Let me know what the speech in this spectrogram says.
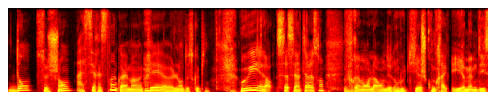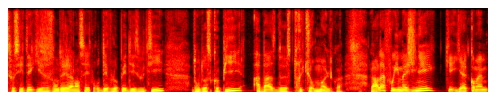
dans ce champ assez restreint quand même, hein, qu'est euh, l'endoscopie? Oui, alors ça c'est intéressant. Vraiment là, on est dans l'outillage concret. Il y a même des sociétés qui se sont déjà lancées pour développer des outils d'endoscopie à base de structures molles. Quoi. Alors là, il faut imaginer qu'il y a quand même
